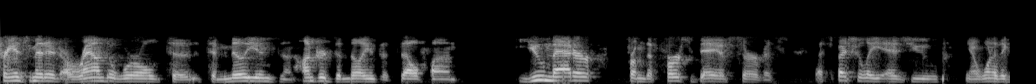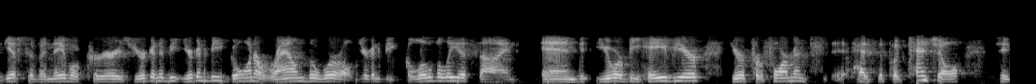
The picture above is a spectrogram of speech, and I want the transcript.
transmitted around the world to, to millions and hundreds of millions of cell phones. You matter from the first day of service, especially as you, you know, one of the gifts of a naval career is you're going to be, you're going to be going around the world. You're going to be globally assigned and your behavior, your performance has the potential to,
